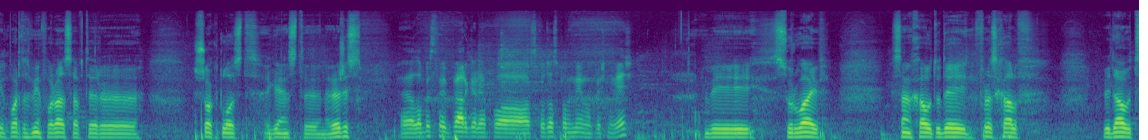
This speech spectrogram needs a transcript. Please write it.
important win for us after uh, shocked loss against uh, Nevežis. E, Labai svarbi pergalė po skaudos pralaimėjimo prieš Nevėžį. We survived somehow today first half without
